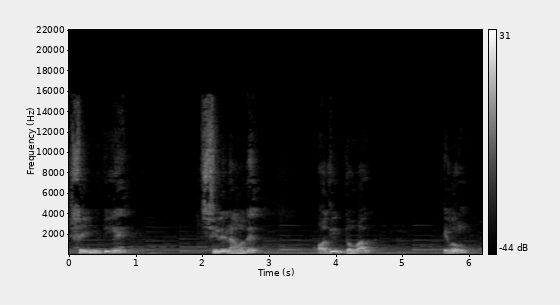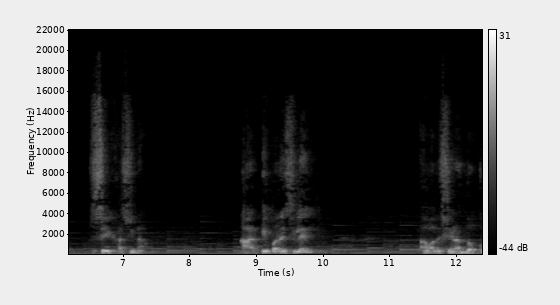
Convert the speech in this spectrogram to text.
সেই মিটিংয়ে ছিলেন আমাদের অজিত দোভাল এবং শেখ হাসিনা। আর এপারে ছিলেন আমাদের সেনাধ্যক্ষ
